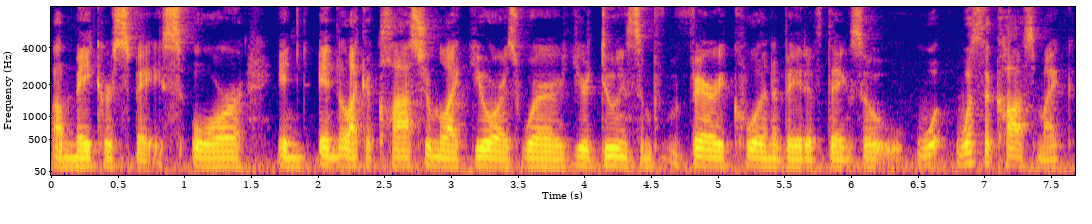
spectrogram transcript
a maker space or in in like a classroom like yours, where you're doing some very cool, innovative things. So, wh- what's the cost, Mike?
